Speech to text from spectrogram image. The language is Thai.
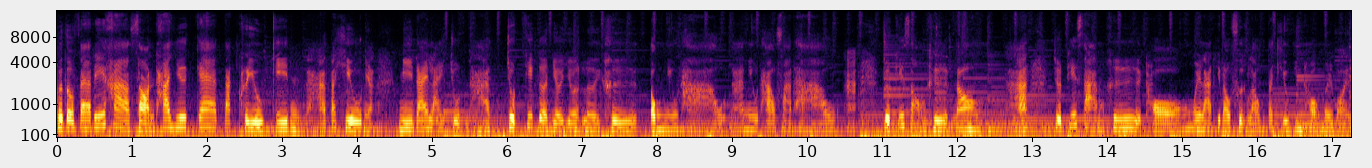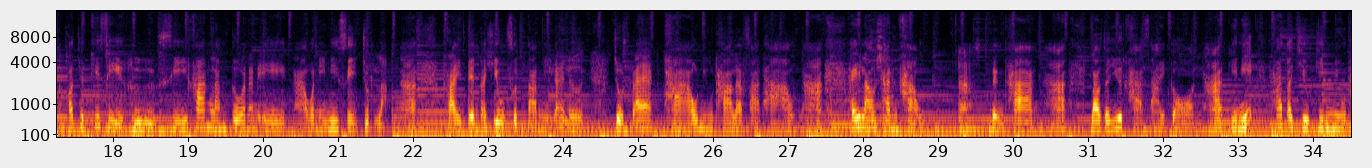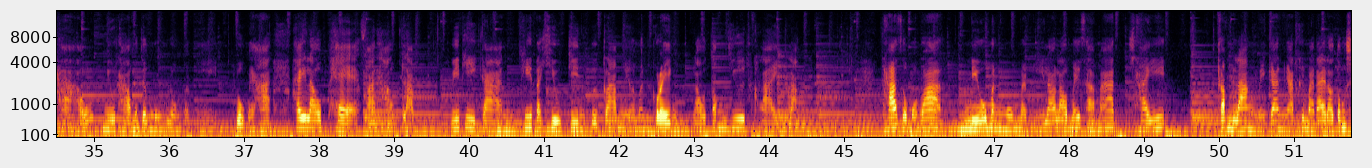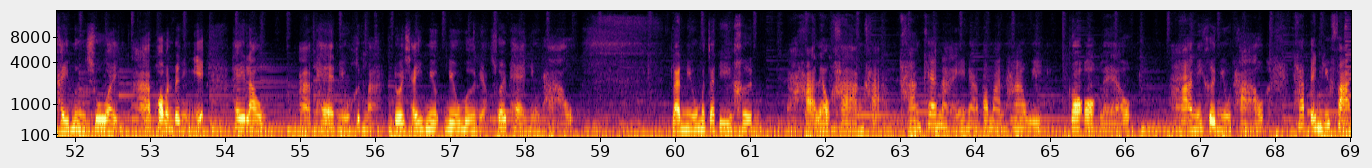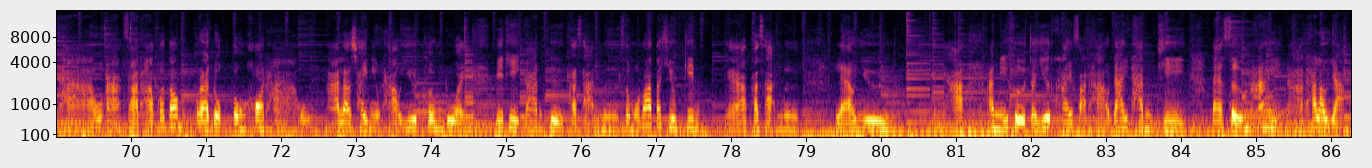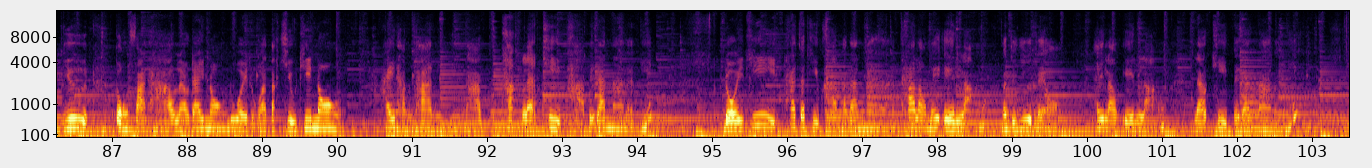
คุณตัวแฟรี่ค่ะ สอนท่ายืดแก้ตะคริวกินนะคะตะคริวเนี่ยมีได้หลายจุดนะคะจุดที่เกิดเยอะๆเลยคือ ตรงนิ้วเท้านะนิ้วเท้าฝ่าเท้าอะจุดที่ 2 คือน่องนะจุดที่ 3 คือท้องเวลาที่เราฝึกแล้วตะคริวกินท้องบ่อยๆ แล้วก็จุดทีสี่ 4 คือสีข้างลำตัวนั่นเองนะวันนี้มี 4 จุดหลักนะ ใครเป็นตะคริวฝึกตามนี้ได้เลย จุดแรกเท้านิ้วเท้าและฝ่าเท้านะ ให้เราชันเข่า อะหนึ่งข้างนะคะเราจะยืดขาซ้ายก่อนนะคะทีนี้ถ้าตะคิวกินนิ้วเท้า นิ้วเท้ามันจะงุ้มลงแบบนี้ถูกไหมคะ ให้เราแผ่ฝ่าเท้ากลับวิธีการที่ตะคิวกินคือกล้ามเนื้อมันเกร็ง เราต้องยืดคลายกลับ ถ้าสมมติว่านิ้วมันงุ้มแบบนี้แล้วเราไม่สามารถใช้กำลังในการงัดขึ้นมาได้ เราต้องใช้มือช่วยนะพอมันเป็นอย่างนี้ให้เราแผ่นิ้วขึ้นมา โดยใช้นิ้วมือเนี่ยช่วยแผ่นิ้วเท้า และนิ้วมันจะดีขึ้นนะคะ แล้วค้างค่ะ ค้างแค่ไหนนะประมาณ 5 วิก็ออกแล้วนะอันนี้คือนิ้วเท้า ถ้าเป็นที่ฝ่าเท้าอ่าฝ่าเท้าก็ต้องกระดกตรงข้อเท้านะแล้วใช้นิ้วเท้ายืดเพิ่มด้วย วิธีการคือผสานมือ สมมติว่าตะคิวกินนะคะผสานมือแล้วยืด อันนี้คือจะยืดคลายฝ่าเท้าได้ทันที แต่เสริมให้นะถ้าเราอยากยืดตรงฝ่าเท้าแล้วได้น่องด้วย หรือว่าตะคิวที่น่อง ให้ทำท่านี้นะพักและถีบขาไปด้านหน้าแบบนี้ โดยที่ถ้าจะถีบขามาด้านหน้า ถ้าเราไม่เอนหลังมันจะยืดไม่ออก ให้เราเอนหลัง แล้วถีบไปด้านหน้าแบบนี้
